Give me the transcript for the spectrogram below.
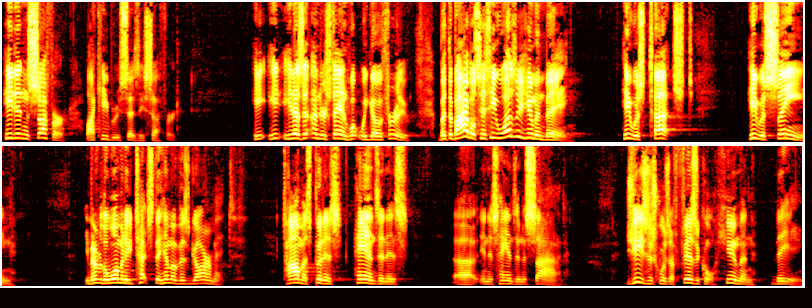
he didn't suffer like Hebrews says he suffered. He, he, he doesn't understand what we go through. But the Bible says he was a human being. He was touched, he was seen. You remember the woman who touched the hem of his garment? Thomas put his hands in his, uh, in his hands in his side. Jesus was a physical human being.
